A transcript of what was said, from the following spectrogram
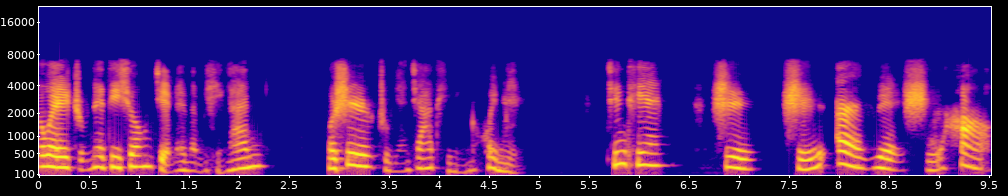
各位主内弟兄姐妹们平安，我是主言家庭慧敏。今天是十二月十号，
